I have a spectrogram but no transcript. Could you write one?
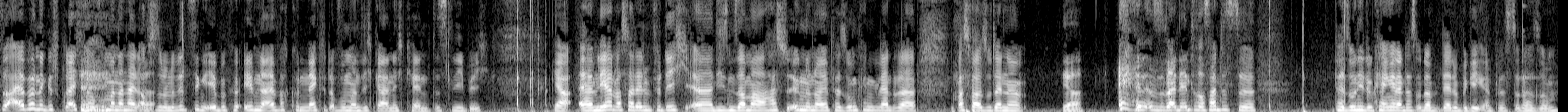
so alberne Gespräche, aber wo man dann halt auf Ja. so einer witzigen Ebe- Ebene einfach connected, obwohl man sich gar nicht kennt. Das liebe ich. Ja, ähm, Leon, was war denn für dich äh, diesen Sommer? Hast du irgendeine neue Person kennengelernt oder was war so deine, Ja? also deine interessanteste Person, die du kennengelernt hast oder der du begegnet bist oder so?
